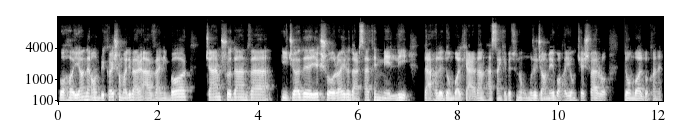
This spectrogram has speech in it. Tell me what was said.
باهایان آمریکای شمالی برای اولین بار جمع شدند و ایجاد یک شورایی رو در سطح ملی در حال دنبال کردن هستن که بتونه امور جامعه باهایی اون کشور رو دنبال بکنه.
